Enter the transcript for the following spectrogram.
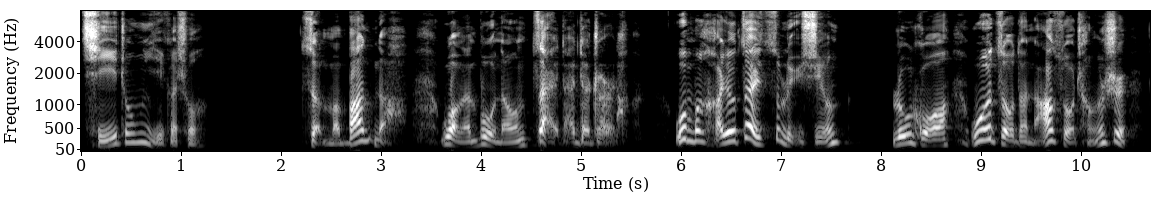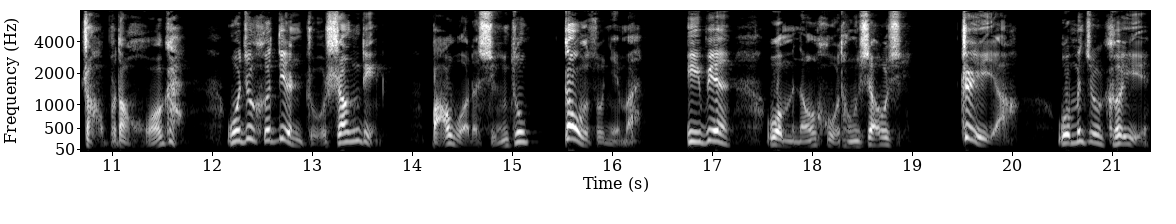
其中一个说：“怎么办呢？我们不能再待在这儿了，我们还要再次旅行。如果我走到哪所城市找不到活干，我就和店主商定，把我的行踪。”告诉你们，以便我们能互通消息，这样我们就可以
